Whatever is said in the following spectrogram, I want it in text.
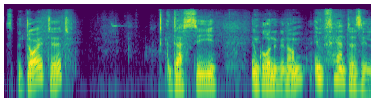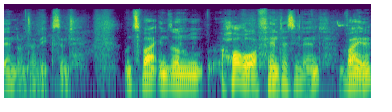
Das bedeutet, dass sie im Grunde genommen im Fantasyland unterwegs sind. Und zwar in so einem Horror-Fantasyland, weil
